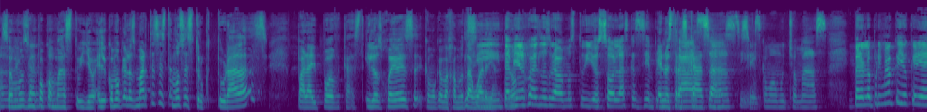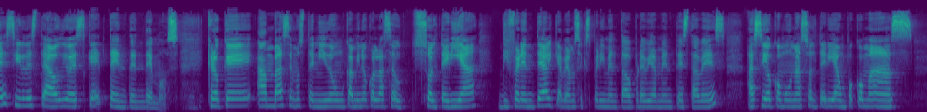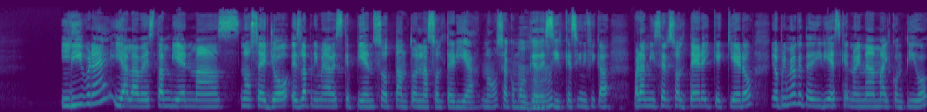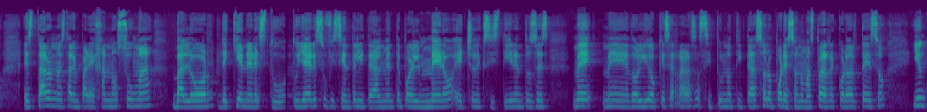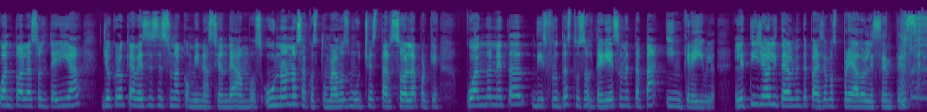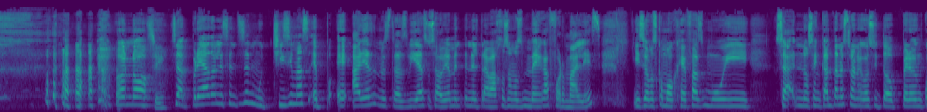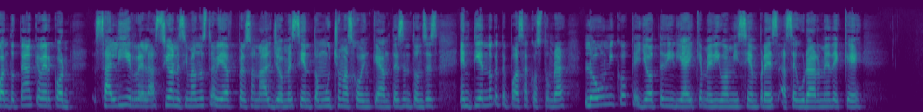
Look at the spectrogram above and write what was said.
somos un poco más tú y yo. El, como que los martes estamos estructuradas para el podcast. Y los jueves como que bajamos la guardia. Sí, también el jueves los grabamos tú y yo solas, casi siempre en, nuestras casas. Sí, es como mucho más. Pero lo primero que yo quería decir de este audio es que te entendemos. Creo que ambas hemos tenido un camino con la soltería diferente al que habíamos experimentado previamente esta vez. Ha sido como una soltería un poco más libre y a la vez también más, no sé, yo es la primera vez que pienso tanto en la soltería, ¿no? O sea, como que decir qué significa para mí ser soltera y qué quiero. Lo primero que te diría es que no hay nada mal contigo. Estar o no estar en pareja no suma valor de quién eres tú. Tú ya eres suficiente literalmente por el mero hecho de existir. Entonces, me, dolió que cerraras así tu notita, solo por eso, nomás para recordarte eso. Y en cuanto a la soltería, yo creo que a veces es una combinación de ambos. Uno, nos acostumbramos mucho a estar sola porque cuando neta disfrutas tu soltería es una etapa increíble. Leti y yo literalmente parecemos preadolescentes. ¿O no? Sí. O sea, preadolescentes en muchísimas eh, áreas de nuestras vidas. O sea, obviamente en el trabajo somos mega formales y somos como jefas muy. O sea, nos encanta nuestro negocio y todo, pero en cuanto tenga que ver con salir, relaciones y más nuestra vida personal, yo me siento mucho más joven que antes, entonces entiendo que te puedas acostumbrar. Lo único que yo te diría y que me digo a mí siempre es asegurarme de que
